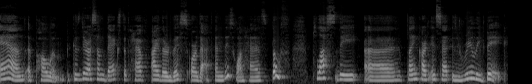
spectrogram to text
and a poem because there are some decks that have either this or that and this one has both. Plus the uh, playing card inset is really big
